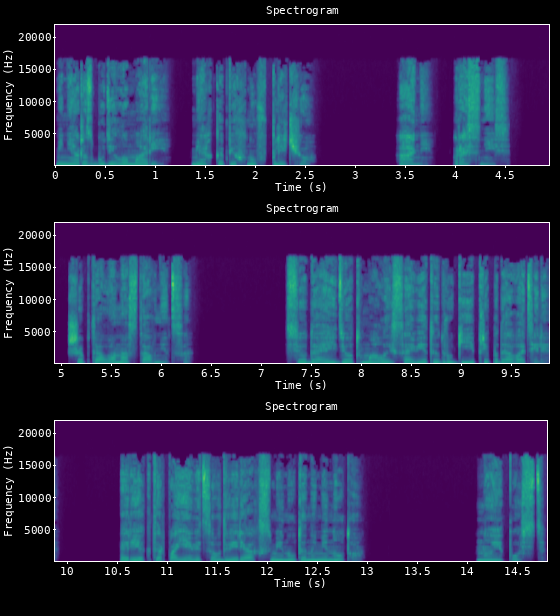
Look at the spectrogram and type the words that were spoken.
Меня разбудила Мари, мягко пихнув в плечо. «Ани, проснись», — шептала наставница. «Сюда идет малый совет и другие преподаватели. Ректор появится в дверях с минуты на минуту. Ну и пусть.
